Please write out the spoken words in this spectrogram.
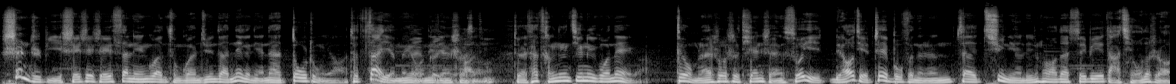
甚至比谁谁谁三连冠总冠军在那个年代都重要，就再也没有那件事情了。对他曾经经历过那个。对我们来说是天神，所以了解这部分的人，在去年林书豪在 CBA 打球的时候，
